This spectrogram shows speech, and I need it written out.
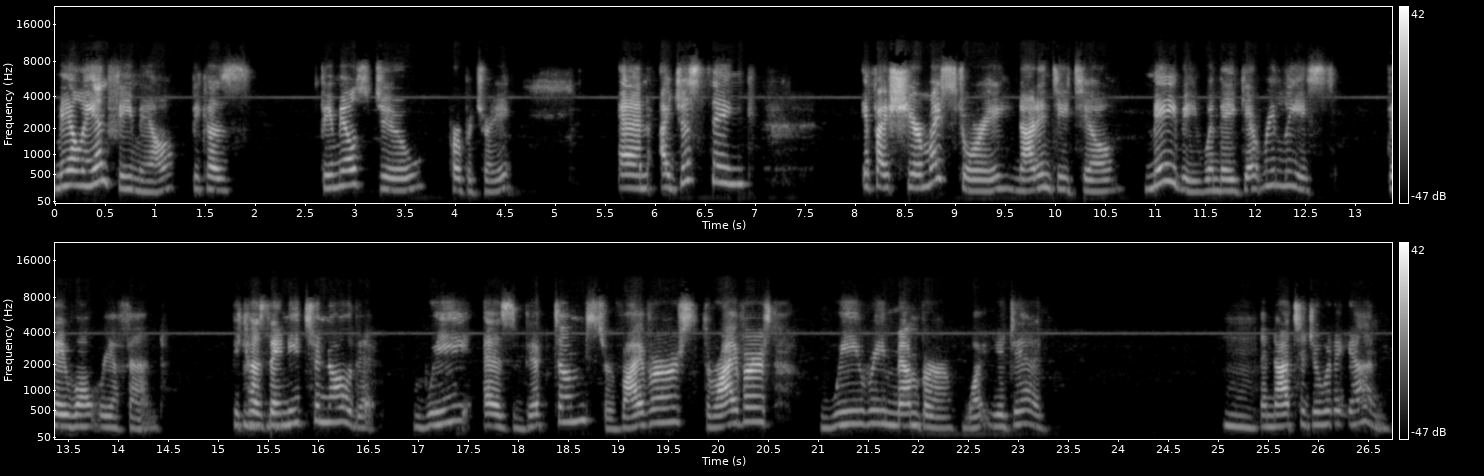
male and female? Because females do perpetrate. And I just think if I share my story, not in detail, maybe when they get released, they won't reoffend because mm-hmm. they need to know that we, as victims, survivors, thrivers, we remember what you did mm. and not to do it again,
